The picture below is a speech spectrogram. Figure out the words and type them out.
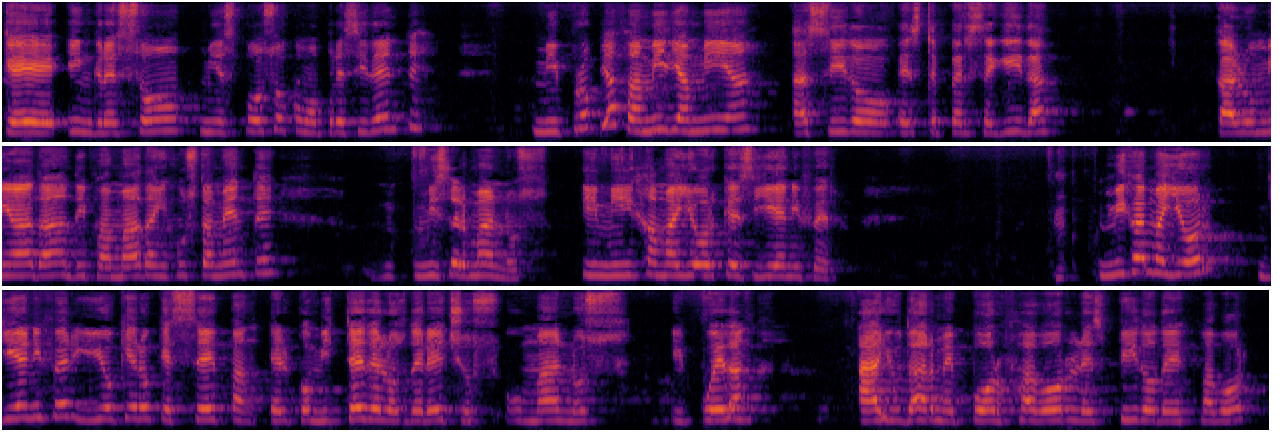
que ingresó mi esposo como presidente. Mi propia familia mía ha sido este, perseguida, calumniada, difamada injustamente. Mis hermanos y mi hija mayor, que es Jennifer. Mi hija mayor, Jennifer, yo quiero que sepan el Comité de los Derechos Humanos y puedan ayudarme, por favor, les pido de favor.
